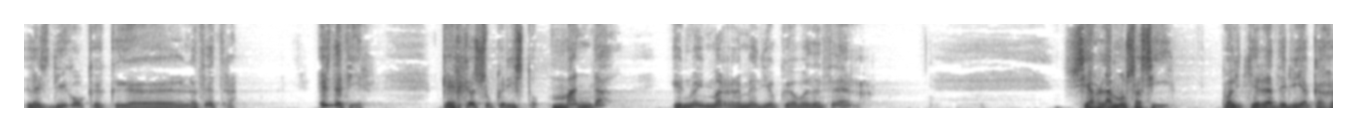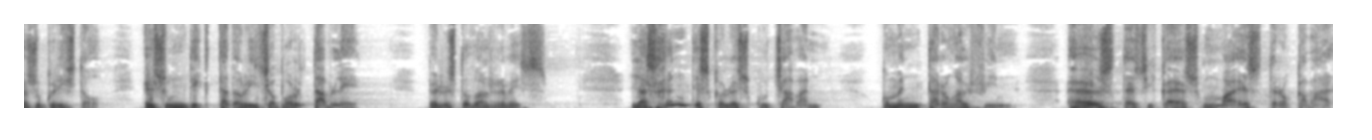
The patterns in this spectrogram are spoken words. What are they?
les digo que quién, etc. Es decir, que Jesucristo manda y no hay más remedio que obedecer. Si hablamos así, cualquiera diría que Jesucristo es un dictador insoportable, pero es todo al revés. Las gentes que lo escuchaban comentaron al fin, este sí que es un maestro cabal.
